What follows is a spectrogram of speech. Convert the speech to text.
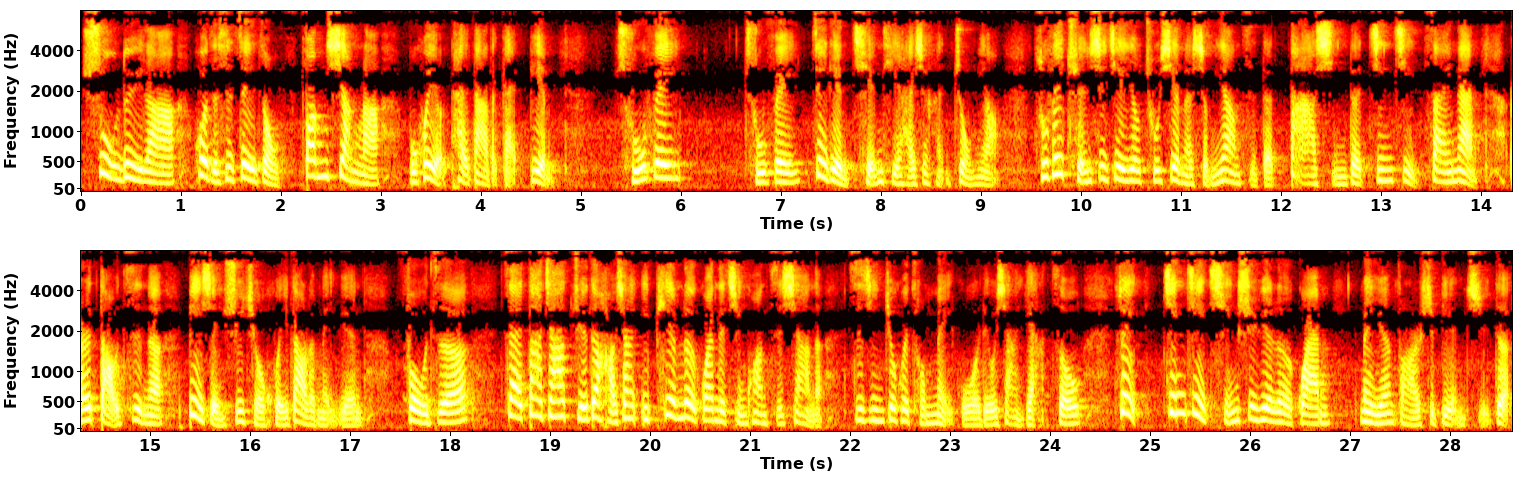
速率啦，或者是这种方向啦，不会有太大的改变，除非，除非这点前提还是很重要，除非全世界又出现了什么样子的大型的经济灾难，而导致呢避险需求回到了美元，否则在大家觉得好像一片乐观的情况之下呢，资金就会从美国流向亚洲，所以经济情势越乐观，美元反而是贬值的。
